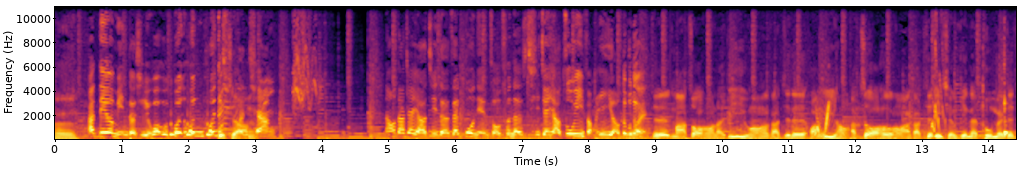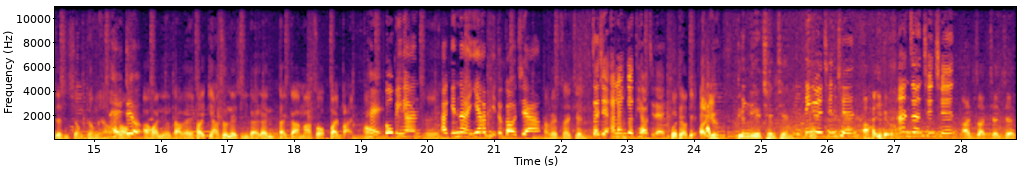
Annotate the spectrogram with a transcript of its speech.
嗯，啊，第二名的是我我荤荤荤不强很强。然后大家也要记得，在过年走春的期间也要注意防疫哦，对不对？这个妈祖吼来旅游吼，啊，甲这个防疫吼啊做好吼，啊，甲这疫情紧来扑灭，这这是上重要嘿对。啊，欢迎大家在行春的时代，咱大家妈祖拜拜吼，嘿，保平安。嗯。啊，今仔鸭皮的到家，大家再见。再见。啊，咱哥跳一个，我条件，哎呦，订阅千千，订阅千千，哎呦，按赞千千。按赞千千，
